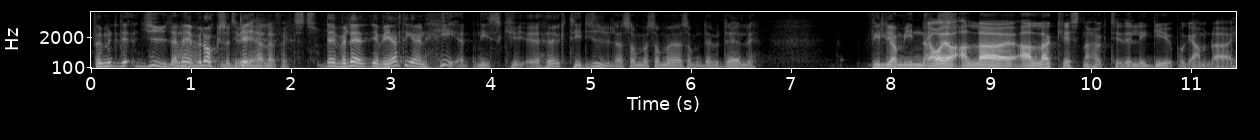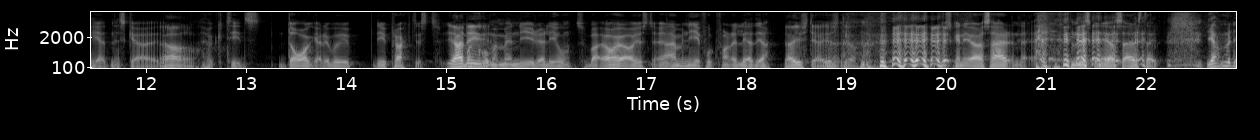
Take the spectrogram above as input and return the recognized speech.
För det, julen är väl också... Inte vi Det, heller faktiskt. det är väl det är väl egentligen en hednisk eh, högtid, julen, som, som, som det, det vill jag minnas. Ja, ja, alla, alla kristna högtider ligger ju på gamla hedniska Ja. högtidsdagar. Det, var ju, det är ju praktiskt. Ja, Om man ju- kommer med en ny religion. Så bara, ja, ja, just det. Nej, men ni är fortfarande lediga. Ja, just det, just det. Nu ska ni göra så här. nu ska ni göra så här istället. Ja men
